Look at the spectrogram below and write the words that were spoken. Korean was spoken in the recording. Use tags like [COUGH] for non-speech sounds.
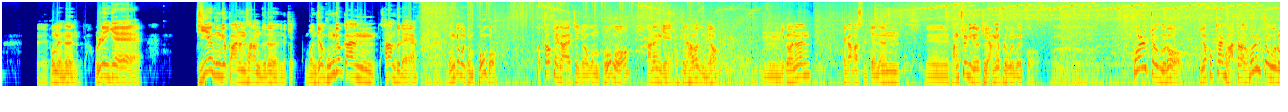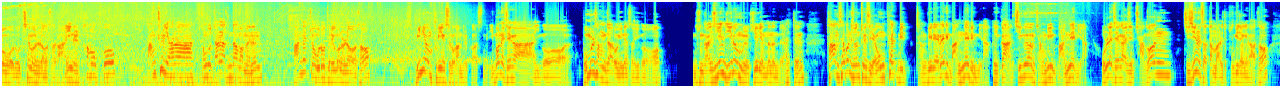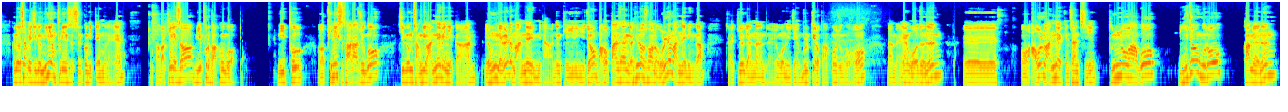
예, 보면은 원래 이게 뒤에 공격 가는 사람들은 이렇게 먼저 공격 간 사람들의 예, 공격을 좀 보고 어떻게 갈지 조금 보고 가는 게 좋긴 하거든요. 음 이거는 제가 봤을 때는 예, 방출기도 이렇게 양옆으로 불고 있고 어, 홀 쪽으로 기가 폭탄한테 맞더라도 홀 쪽으로 로챔을 넣어서 라인을 파먹고 방출기 하나 정도 잘라준다고 하면은 반대쪽으로 드래곤을 넣어서 미니언 프린스로 가면 될 것 같습니다. 이번에 제가 이거 보물상자로 인해서 이거 무슨 간식인지 이름을 기억이 안 나는데 하여튼 다음 세 번의 전투에서 영웅 펫 및 장비 레벨이 만렙입니다. 그러니까 지금 장비 만렙이야. 원래 제가 이제 작은 지진을 썼단 말이죠. 부계정이라서. 근데 어차피 지금 미니언 프린스 쓸 거기 때문에 바바킹에서 미프로 바꾸고 미프 어, 피닉스 달아주고 지금 장비 만렙이니까 영웅 레벨도 만렙입니다. 완전 개이득이죠. 마법 반사인가 힐러 소환은 원래 만렙인가? 잘 기억이 안 나는데 요거는 이제 물개로 바꿔주고 그 다음에 워드는 에, 어, 아울 만렙 괜찮지. 분노하고 무적으로 가면은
